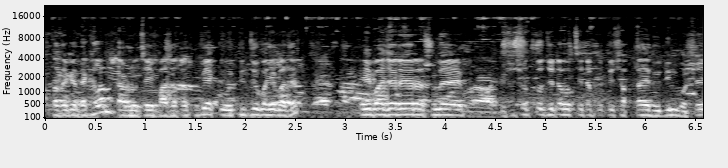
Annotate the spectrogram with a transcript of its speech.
আপনাদেরকে দেখালাম, কারণ হচ্ছে এই বাজারটা খুবই একটা ঐতিহ্যবাহী বাজার। এই বাজারের আসলে বিশেষত্ব যেটা হচ্ছে, এটা প্রতি সপ্তাহে দুই দিন বসে।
